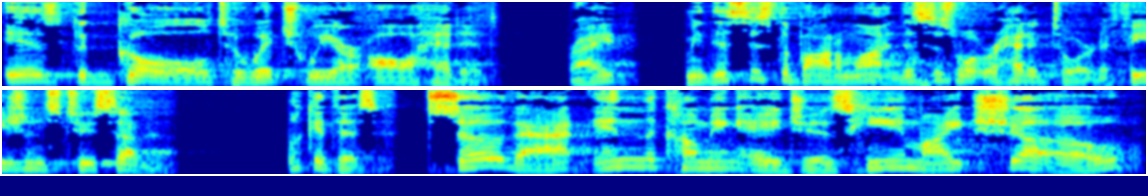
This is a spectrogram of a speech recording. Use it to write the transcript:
is the goal to which we are all headed, right? I mean, this is the bottom line. This is what we're headed toward. Ephesians 2 7. Look at this. So that in the coming ages he might show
